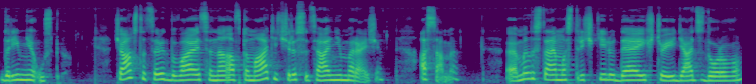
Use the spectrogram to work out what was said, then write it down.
дорівнює успіх. Часто це відбувається на автоматі через соціальні мережі. А саме, е, ми листаємо стрічки людей, що їдять здорово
